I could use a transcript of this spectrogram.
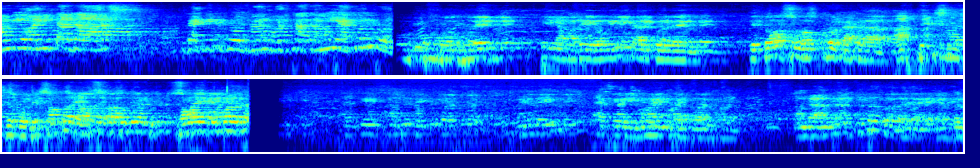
আমি অনিতা দাস প্রধান অর্থাৎ আমি এখন আমাদের অঙ্গীকার করলেন যে দশ লক্ষ টাকা আর্থিক সাহায্য করবে সকলে অসংখ্য সবাই আমরা আমরা কৃতজ্ঞতা জানাই ডক্টর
